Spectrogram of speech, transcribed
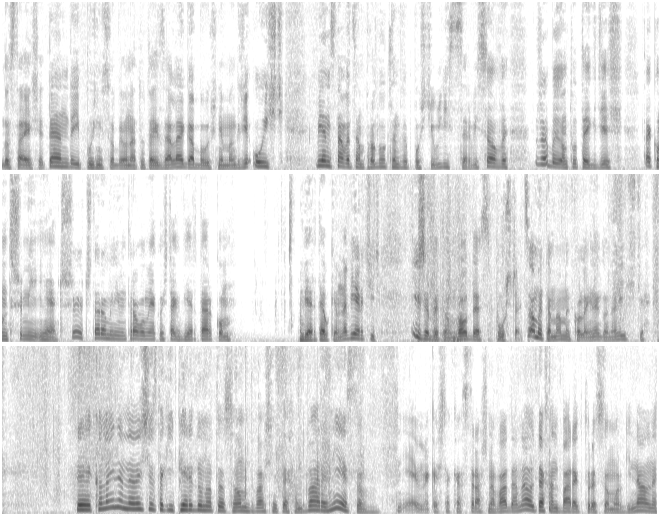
dostaje się tędy i później sobie ona tutaj zalega, bo już nie ma gdzie ujść, więc nawet sam producent wypuścił list serwisowy, żeby ją tutaj gdzieś taką 3, mi- nie, 3-4 mm jakoś tak wiertarką wiertełkiem nawiercić i żeby tą wodę spuszczać. Co my tam mamy kolejnego na liście? E, Kolejne na liście z takiej pierdół, no to są właśnie te handbary. Nie jest to, nie wiem, jakaś taka straszna wada, no ale te handbary, które są oryginalne,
